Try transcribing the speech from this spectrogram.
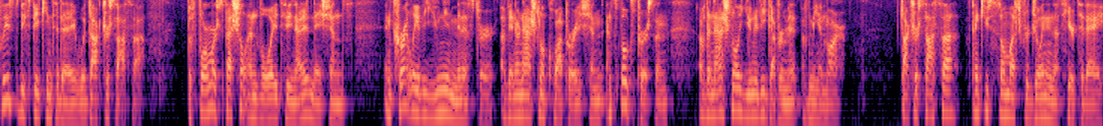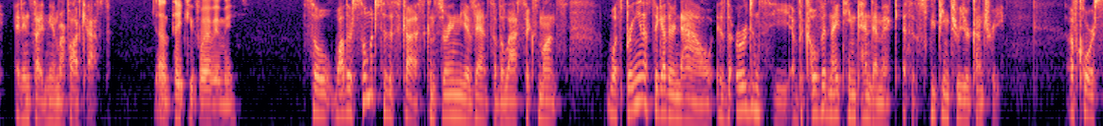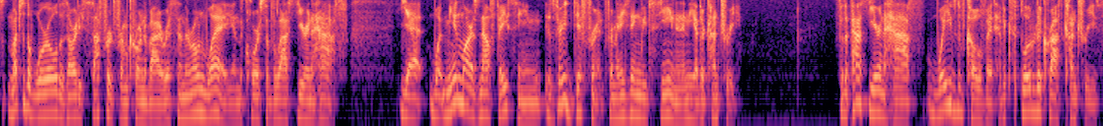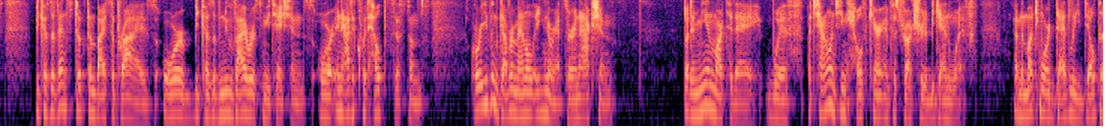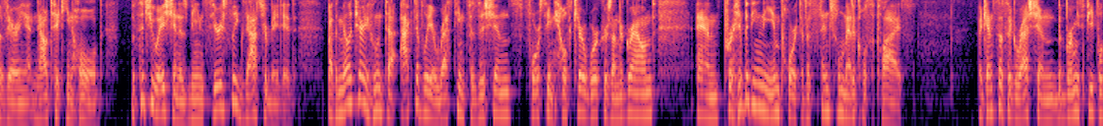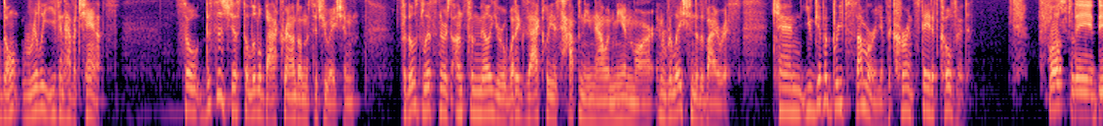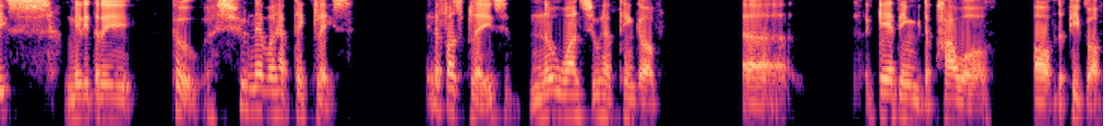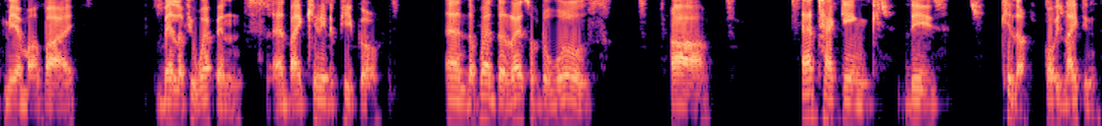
Pleased to be speaking today with Dr. Sasa, the former Special Envoy to the United Nations and currently the Union Minister of International Cooperation and spokesperson of the National Unity Government of Myanmar. Dr. Sasa, thank you so much for joining us here today at Insight Myanmar podcast. Yeah, thank you for having me. So, while there's so much to discuss concerning the events of the last six months, what's bringing us together now is the urgency of the COVID 19 pandemic as it's sweeping through your country. Of course, much of the world has already suffered from coronavirus in their own way in the course of the last year and a half. Yet, what Myanmar is now facing is very different from anything we've seen in any other country. For the past year and a half, waves of COVID have exploded across countries because events took them by surprise, or because of new virus mutations, or inadequate health systems, or even governmental ignorance or inaction. But in Myanmar today, with a challenging healthcare infrastructure to begin with, and the much more deadly Delta variant now taking hold, the situation is being seriously exacerbated by the military junta actively arresting physicians, forcing healthcare workers underground, and prohibiting the import of essential medical supplies. Against this aggression, the Burmese people don't really even have a chance. So, this is just a little background on the situation. For those listeners unfamiliar what exactly is happening now in Myanmar in relation to the virus, can you give a brief summary of the current state of COVID? Firstly, this military coup should never have taken place. In the first place, no one should have think of uh, getting the power of the people of Myanmar by battlefield weapons and by killing the people. And when the rest of the world are attacking these killer COVID 19.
